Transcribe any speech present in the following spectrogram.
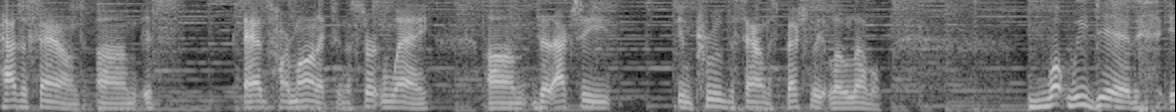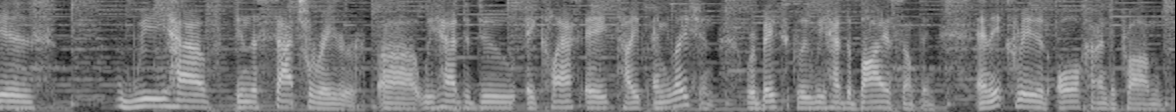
has a sound. Um, it adds harmonics in a certain way um, that actually improve the sound, especially at low level. What we did is we have in the saturator, uh, we had to do a class A type emulation where basically we had to bias something and it created all kinds of problems.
